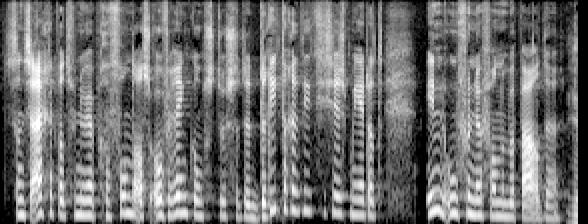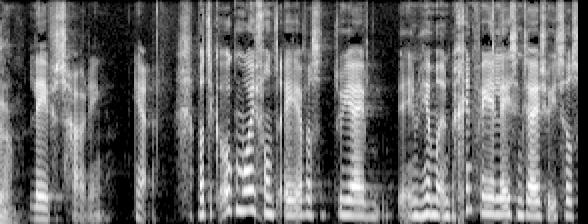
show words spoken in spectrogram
Dus dan is eigenlijk wat we nu hebben gevonden als overeenkomst tussen de drie tradities... is meer dat inoefenen van een bepaalde levenshouding. Ja. Wat ik ook mooi vond, Ea, was toen jij helemaal in het begin van je lezing zei zoiets als...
